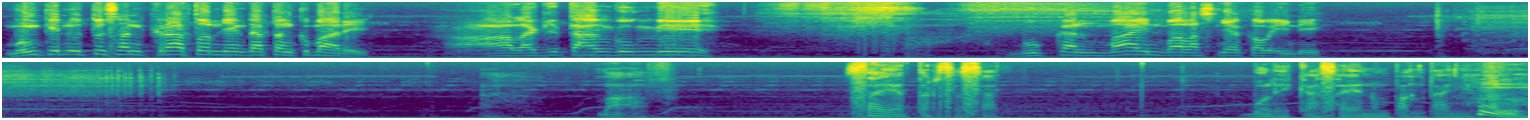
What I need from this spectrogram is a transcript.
Mungkin utusan keraton yang datang kemari. Ah, lagi tanggung nih. Bukan main balasnya kau ini. Maaf, saya tersesat. Bolehkah saya numpang tanya? Hmm.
